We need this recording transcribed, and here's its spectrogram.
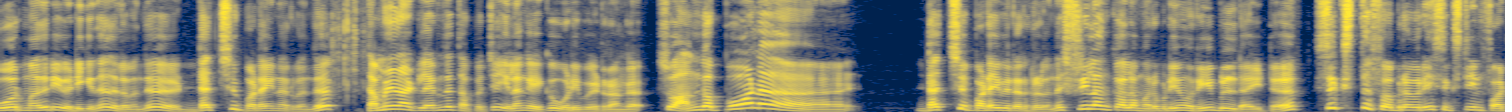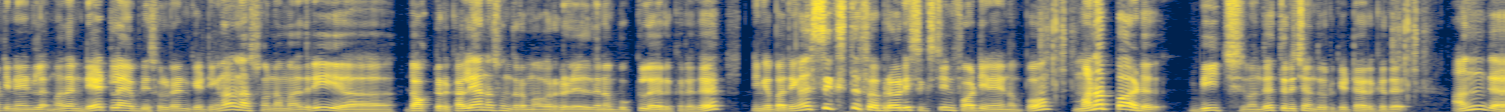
போர் மாதிரி வெடிக்குது. அதில் வந்து டச்சு படையினர் வந்து தமிழ்நாட்டிலேருந்து தப்பிச்சு இலங்கைக்கு ஓடி போயிடுறாங்க. ஸோ அங்கே போன டச்சு படை வீரர்கள் வந்து ஸ்ரீலங்காவில் மறுபடியும் ரீபில்ட் ஆகிட்டு சிக்ஸ்த் பிப்ரவரி சிக்ஸ்டீன் ஃபார்ட்டி நைனில் மதன் டேட்லாம் எப்படி சொல்கிறேன்னு கேட்டிங்கன்னா நான் சொன்ன மாதிரி டாக்டர் கல்யாண சுந்தரம் அவர்கள் எழுதின புக்கில் இருக்கிறது நீங்கள் பார்த்தீங்கன்னா sixth February sixteen forty nine அப்போ மணப்பாடு பீச் வந்து திருச்செந்தூர் கிட்ட இருக்குது. அங்கே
